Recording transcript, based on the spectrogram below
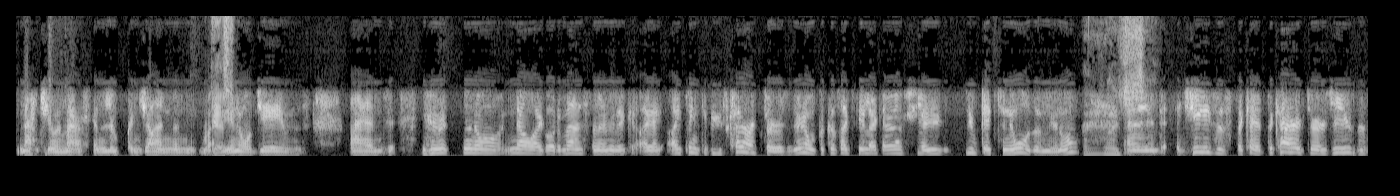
Matthew and Mark and Luke and John and Yes. you know James. And you know, now I go to mass and I'm like, I I think of these characters, you know, because I feel like I actually you get to know them, you know. right. And Jesus, the the character of Jesus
